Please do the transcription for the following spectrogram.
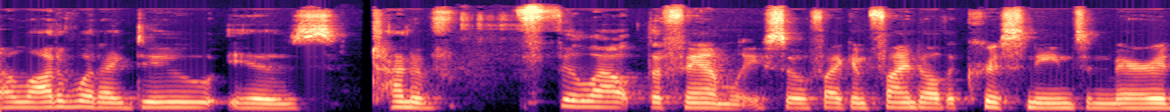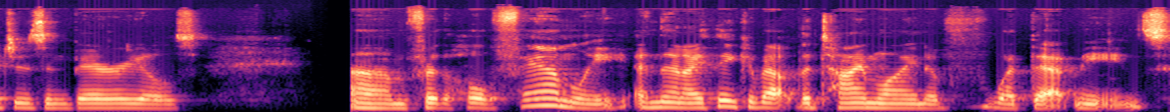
a lot of what I do is kind of fill out the family. So if I can find all the christenings and marriages and burials um, for the whole family, and then I think about the timeline of what that means.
